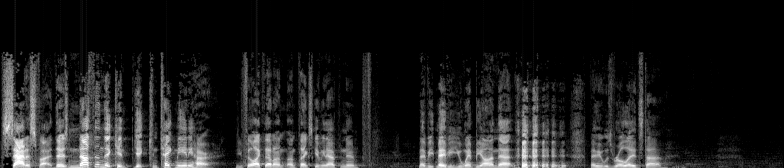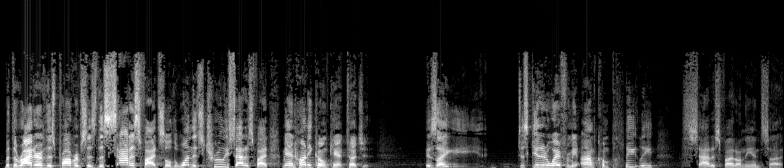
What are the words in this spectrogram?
satisfied. There's nothing that can, get, can take me any higher. You feel like that on, on Thanksgiving afternoon? Maybe, maybe you went beyond that. maybe it was Rolaids time. But the writer of this proverb says the satisfied soul, the one that's truly satisfied, man, honeycomb can't touch it. It's like, just get it away from me. I'm completely satisfied on the inside.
